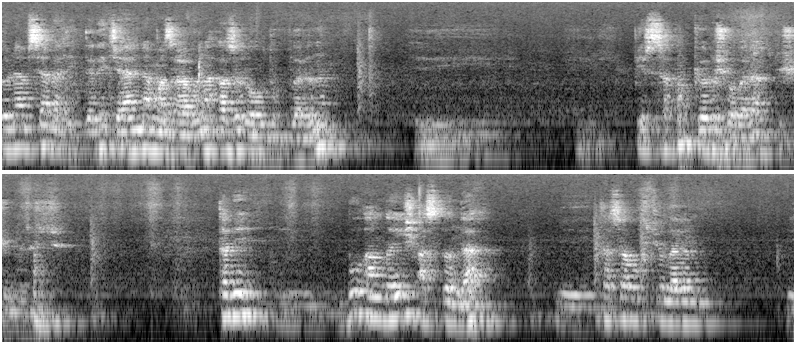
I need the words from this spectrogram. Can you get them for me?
önemsemedikleri cehennem azabına hazır olduklarını e, bir sapık görüş olarak düşünürüz. Tabi bu anlayış aslında e, tasavvufçuların e,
